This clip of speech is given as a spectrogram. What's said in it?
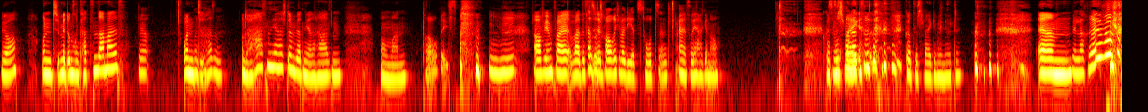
Ja. Und mit unseren Katzen damals. Ja. Und, Und Hasen. und Hasen, ja, stimmt, wir hatten ja einen Hasen. Oh Mann, traurig. Mhm. Auf jeden Fall war das. Also äh, traurig, weil die jetzt tot sind. also ja, genau. Kurze, Schweige? Kurze Schweigeminute. ähm, Wir lachen einfach.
